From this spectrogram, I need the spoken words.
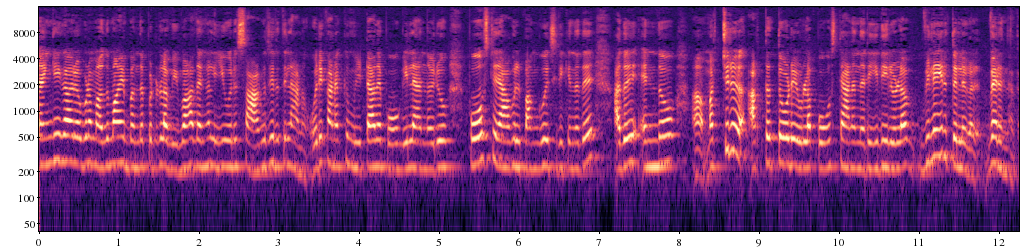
ലൈംഗികാരോപണം അതുമായി ബന്ധപ്പെട്ടുള്ള വിവാദങ്ങൾ ഈ ഒരു സാഹചര്യത്തിലാണ്. ഒരു കണക്കും വീട്ടാതെ പോകില്ല എന്നൊരു പോസ്റ്റ് രാഹുൽ പങ്കുവച്ചിരിക്കുന്നത്. അത് എന്തോ മറ്റൊരു അർത്ഥത്തോടെയുള്ള പോസ്റ്റാണെന്ന രീതിയിലുള്ള വിലയിരുത്തലുകൾ വരുന്നത്.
